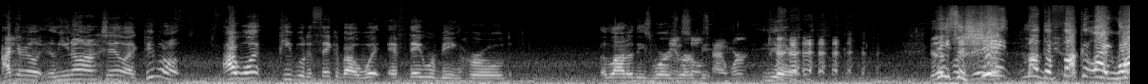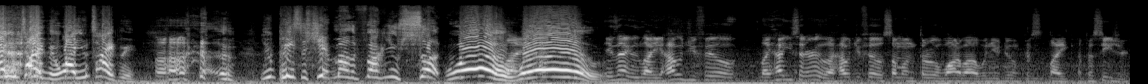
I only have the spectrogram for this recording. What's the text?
I can really, you know what I'm saying? Like, people don't. I want people to think about what if they were being hurled. A lot of these words Insults were. at work. Yeah. Piece of it is. shit, motherfucker! Like, why you typing? Why you typing? Uh-huh. Uh, you piece of shit, motherfucker! You suck! Whoa, Like- whoa! Exactly. Like, how would you feel? Like how you said earlier. Like, how would you feel if someone threw a water bottle when you're doing like a procedure?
